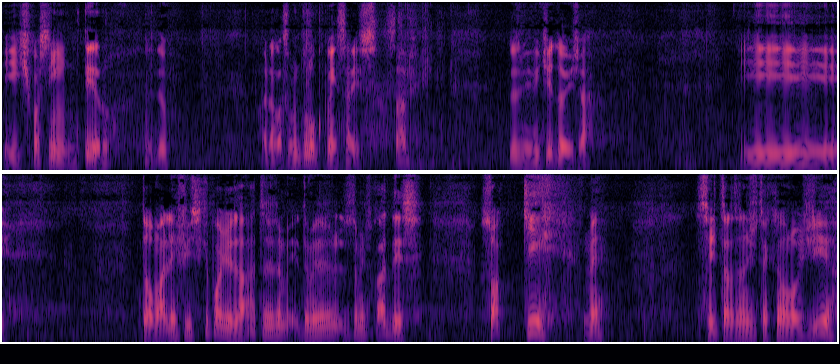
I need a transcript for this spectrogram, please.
E tipo assim, inteiro, entendeu? É um negócio muito louco pensar isso, sabe? 2022 já. E. Então, o malefício que pode dar também é justamente por causa desse. Só que, né? Se tratando de tecnologia,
